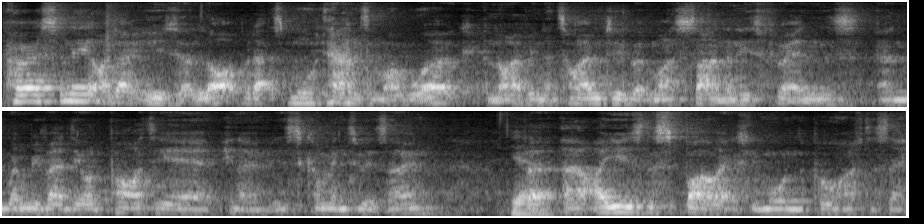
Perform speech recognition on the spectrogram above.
Personally, I don't use it a lot, but that's more down to my work and not having the time to. But my son and his friends, and when we've had the odd party here, you know, it's come into its own. Yeah. But uh, I use the spa actually more than the pool, I have to say.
